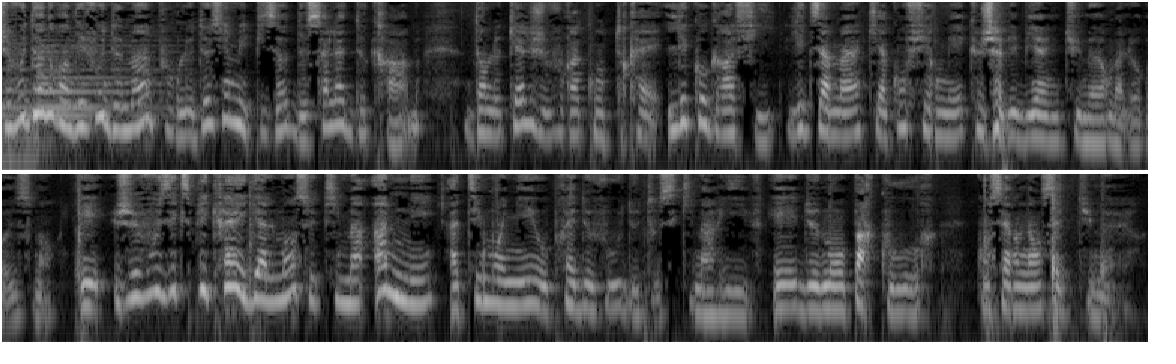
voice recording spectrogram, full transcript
Je vous donne rendez-vous demain pour le deuxième épisode de Salade de crabe, dans lequel je vous raconterai l'échographie, l'examen qui a confirmé que j'avais bien une tumeur malheureusement. Et je vous expliquerai également ce qui m'a amené à témoigner auprès de vous de tout ce qui m'arrive et de mon parcours concernant cette tumeur.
